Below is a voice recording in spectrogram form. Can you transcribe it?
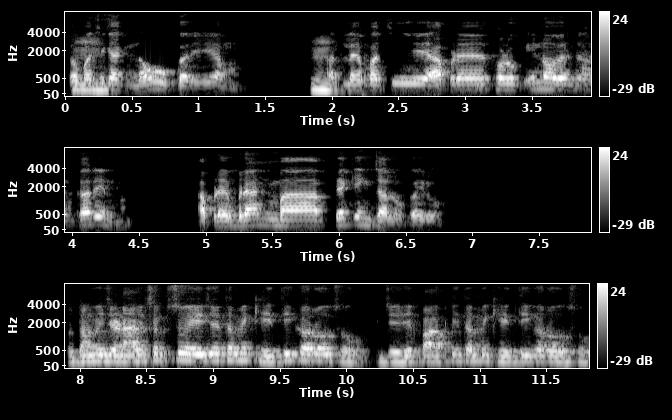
તો પછી કંઈક નવું કરીએ એમ. એટલે પછી આપણે થોડુંક ઇનોવેશન કરીને આપણે બ્રાન્ડમાં પેકિંગ ચાલુ કર્યું. તો તમે જણાવી શકશો એ જે તમે ખેતી કરો છો જે જે પાકની તમે ખેતી કરો છો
